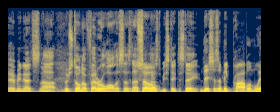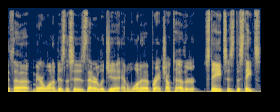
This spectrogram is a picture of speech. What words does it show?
I mean, that's not. There's still no federal law that says that, so, So- it has to be state to state. This is a big problem with uh, marijuana businesses that are legit and want to branch out to other states. Is the states'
